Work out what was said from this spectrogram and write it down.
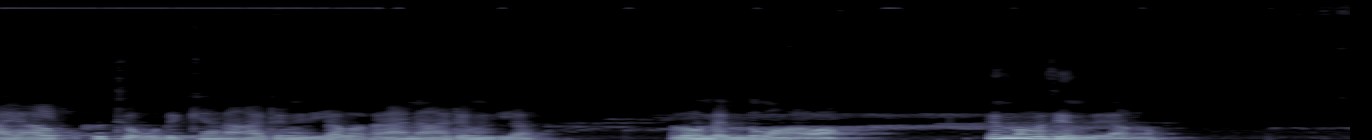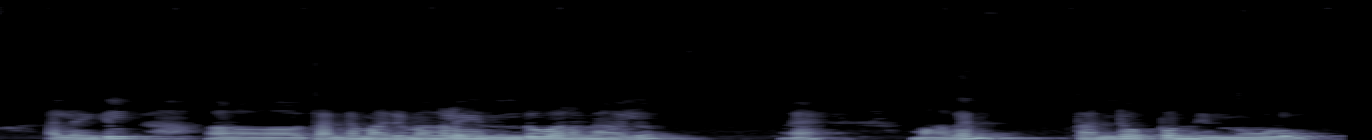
അയാൾക്ക് ചോദിക്കാൻ ആരുമില്ല പറയാൻ ആരുമില്ല. അതുകൊണ്ട് എന്തുമാവാം എന്നുള്ള ചിന്തയാണോ? അല്ലെങ്കിൽ തന്റെ മരുമകളെ എന്തു പറഞ്ഞാലും മകൻ തന്റെ ഒപ്പം നിന്നോളും.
